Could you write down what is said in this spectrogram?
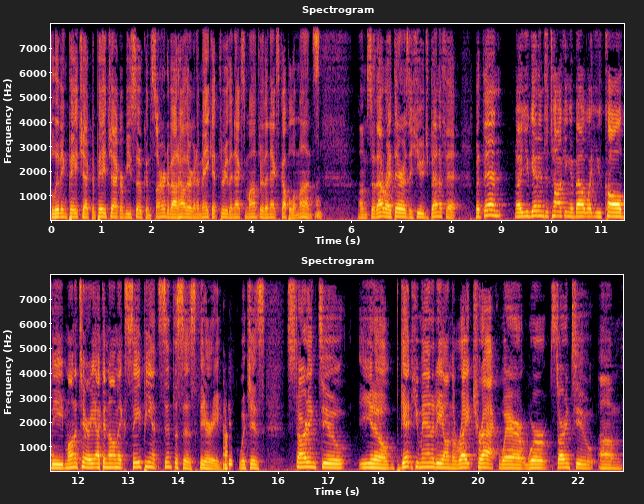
living paycheck to paycheck or be so concerned about how they're going to make it through the next month or the next couple of months. Um, so that right there is a huge benefit. But then uh, you get into talking about what you call the monetary economic sapient synthesis theory, which is starting to you know, get humanity on the right track where we're starting to um,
